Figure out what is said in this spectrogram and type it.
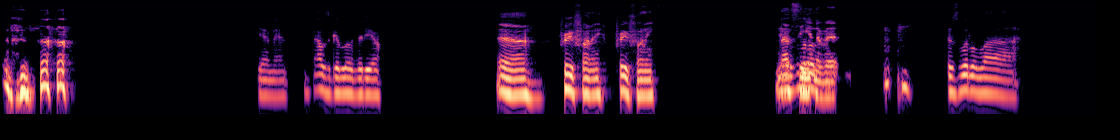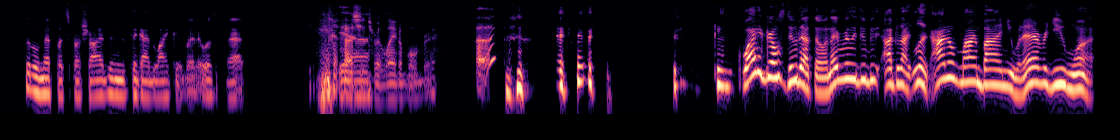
Yeah, man. That was a good little video. yeah, pretty funny. Pretty funny. And Yeah, that's the little- end of it. This little uh this little Netflix special. I didn't think I'd like it, but it was bad. that Yeah. shit's relatable, bro. Cause why do girls do that though? And they really do be I'd be like, look, I don't mind buying you whatever you want.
